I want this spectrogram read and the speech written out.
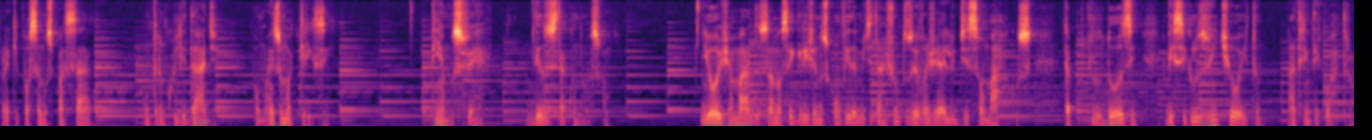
para que possamos passar com tranquilidade por mais uma crise. Temos fé, Deus está conosco. E hoje, amados, a nossa igreja nos convida a meditar juntos o Evangelho de São Marcos, capítulo 12, versículos 28 a 34.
